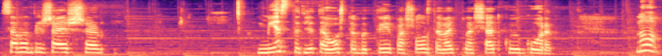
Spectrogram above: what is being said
самое ближайшее место для того, чтобы ты пошел сдавать площадку и город. Но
